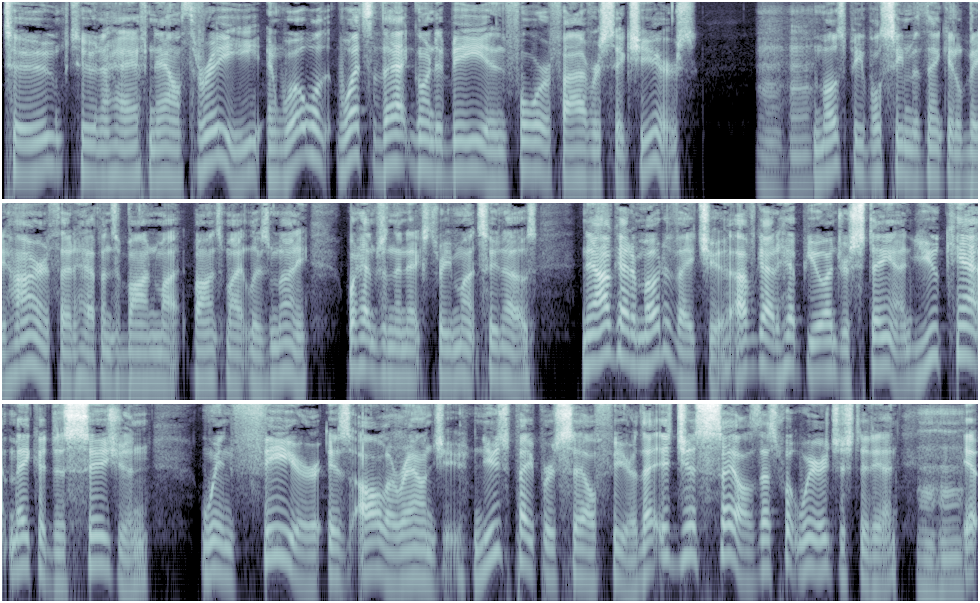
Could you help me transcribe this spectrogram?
two, two and a half, now three. And what will, what's that going to be in four or five or six years? Mm-hmm. Most people seem to think it'll be higher if that happens. Bond might, bonds might lose money. What happens in the next three months? Who knows? Now I've got to motivate you. I've got to help you understand. You can't make a decision when fear is all around you. Newspapers sell fear. That it just sells. That's what we're interested in. Mm-hmm. If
